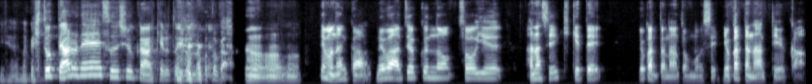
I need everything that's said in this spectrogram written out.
いや、なんか人ってあるね、数週間空けるといろんなことが。うんうんうん。でもなんか俺はあつよくんのそういう話聞けてよかったなと思うしよかったなっていうか、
